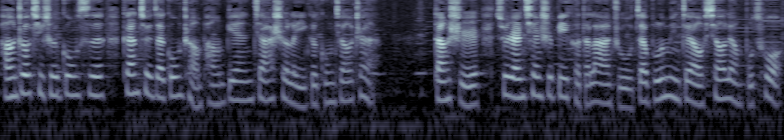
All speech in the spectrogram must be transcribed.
杭州汽车公司干脆在工厂旁边加设了一个公交站。当时虽然千世必可的蜡烛在 Bloomingdale 销量不错，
